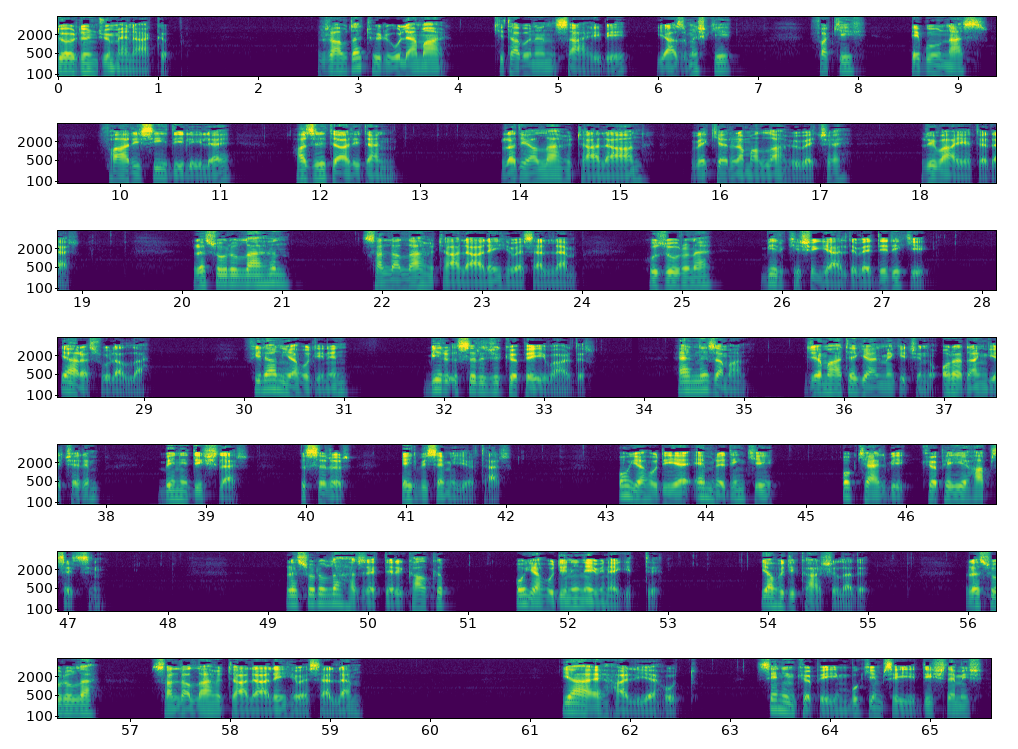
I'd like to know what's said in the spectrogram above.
Dördüncü menakıb Ravdatül Ulema kitabının sahibi yazmış ki Fakih Ebu Nas Farisi diliyle Hazreti Ali'den radıyallahu teala an ve kerramallahu veçe rivayet eder. Resulullah'ın sallallahu teala aleyhi ve sellem huzuruna bir kişi geldi ve dedi ki: Ya Resulallah, filan Yahudinin bir ısırıcı köpeği vardır. Her ne zaman cemaate gelmek için oradan geçerim, beni dişler, ısırır, elbisemi yırtar. O Yahudiye emredin ki o kelbi, köpeği hapsetsin. Resulullah Hazretleri kalkıp o Yahudinin evine gitti. Yahudi karşıladı. Resulullah sallallahu teala aleyhi ve sellem Ya ehal Yahud senin köpeğin bu kimseyi dişlemiş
